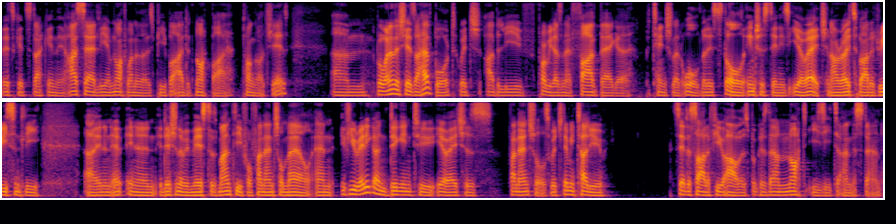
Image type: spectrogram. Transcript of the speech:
let's get stuck in there. I sadly am not one of those people. I did not buy Tongaat shares. Um, but one of the shares I have bought, which I believe probably doesn't have five bagger potential at all, but is still interesting, is EOH. And I wrote about it recently uh, in, an, in an edition of Investors Monthly for Financial Mail. And if you really go and dig into EOH's financials, which let me tell you, set aside a few hours because they are not easy to understand.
